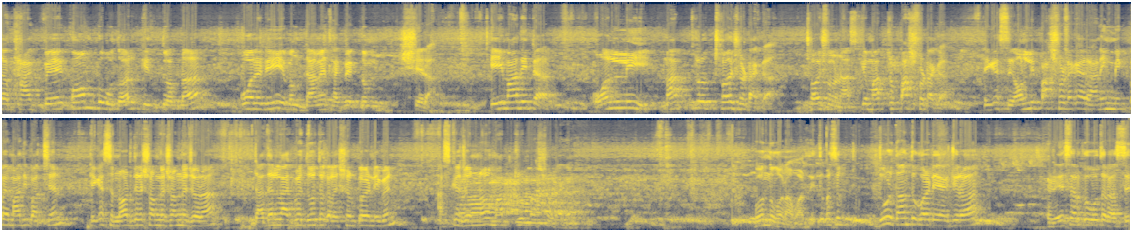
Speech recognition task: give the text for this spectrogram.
যা থাকবে, কম কবুতর, কিন্তু আপনার কোয়ালিটি এবং দামে থাকবে একদম সেরা। এই মাদিটা অনলি মাত্র ছয়শো টাকা। ছয়শো না, আজকে মাত্র পাঁচশো টাকা। ঠিক আছে? অনলি পাঁচশো টাকায় রানিং মেক পাই মাদি পাচ্ছেন। ঠিক আছে? নর্দের সঙ্গে সঙ্গে জোড়া। যাদের লাগবে দ্রুত কালেকশন করে নেবেন। আজকের জন্য মাত্র পাঁচশো টাকা। বন্ধুগণ আমার, দেখতে পাচ্ছেন, দুর্দান্ত কোয়ালিটির একজোড়া রেসার কবুতর আছে,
